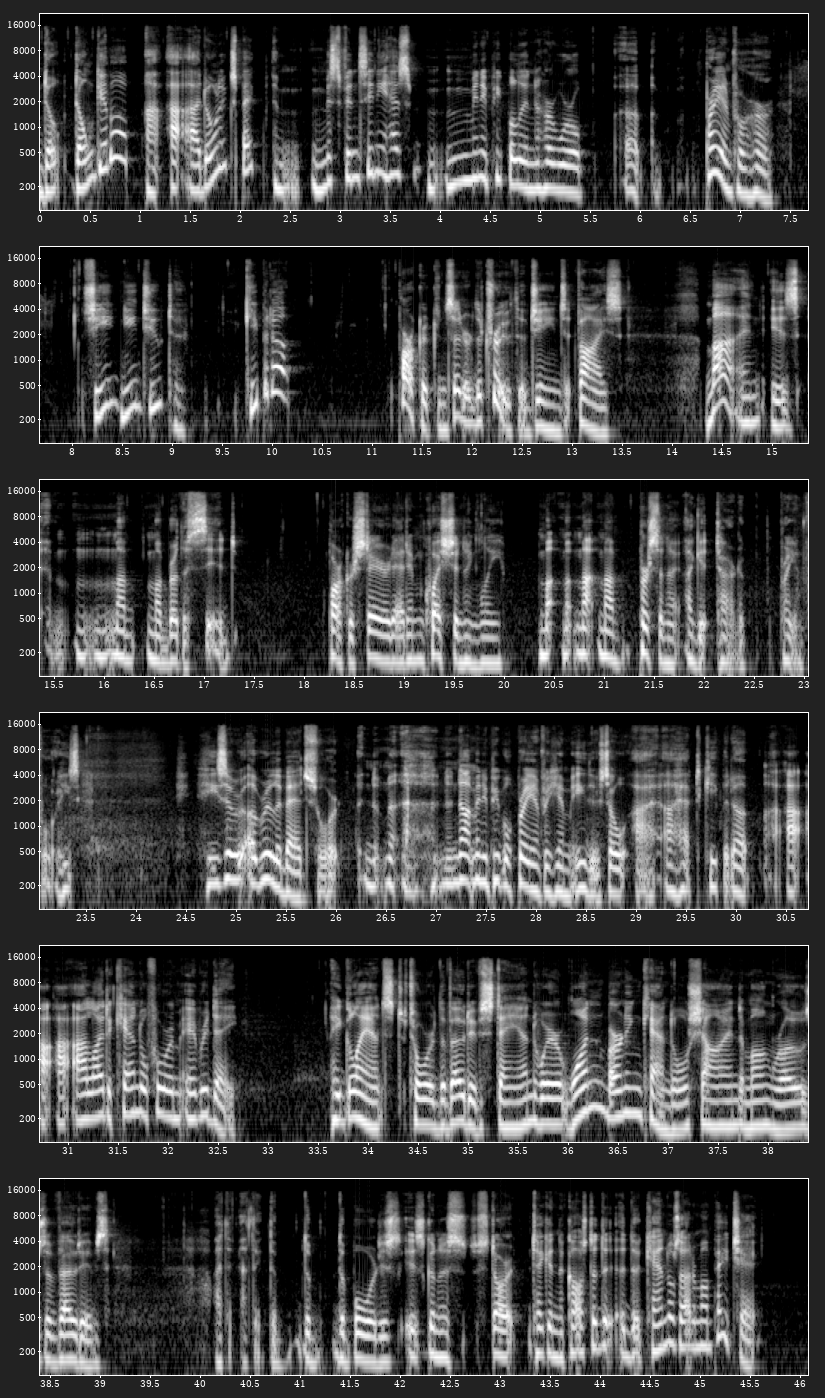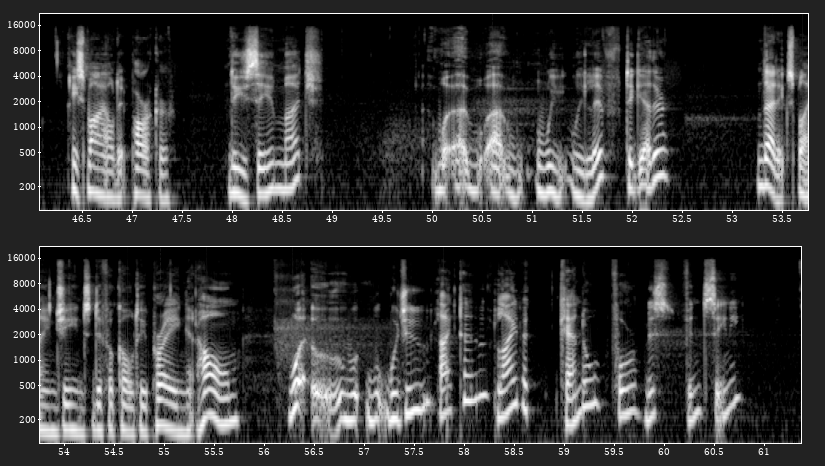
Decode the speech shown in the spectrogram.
don't don't give up. I, I, I don't expect Miss Vincini has many people in her world uh, praying for her. She needs you to keep it up. Parker considered the truth of Jean's advice. Mine is my my brother Sid. Parker stared at him questioningly. My my my person I, I get tired of praying for. He's he's a, a, really bad sort. Not many people praying for him either, so I, I have to keep it up. I, I, I light a candle for him every day. He glanced toward the votive stand where one burning candle shined among rows of votives. I, th- I think the, the, the board is, is going to start taking the cost of the, the candles out of my paycheck. He smiled at Parker. Do you see him much? Uh, uh, we, we live together. That explained Jean's difficulty praying at home. What, would you like to light a candle for Miss Vincini?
